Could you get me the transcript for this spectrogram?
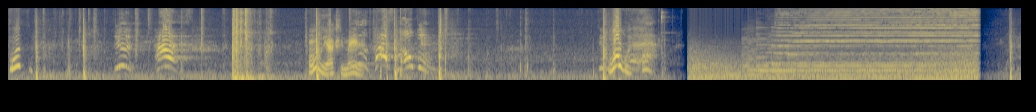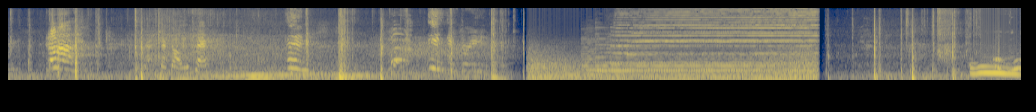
What? Dude, pass. Oh, he actually made Dude, it. Pass I'm open. Dude, what was that? Ooh.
